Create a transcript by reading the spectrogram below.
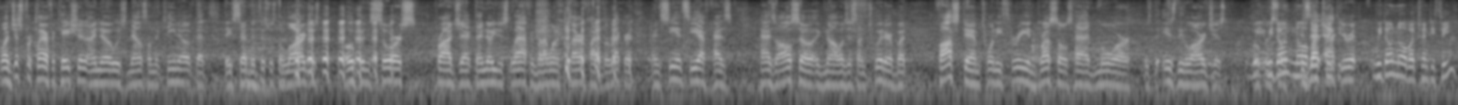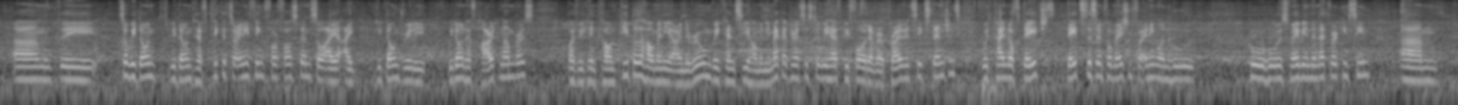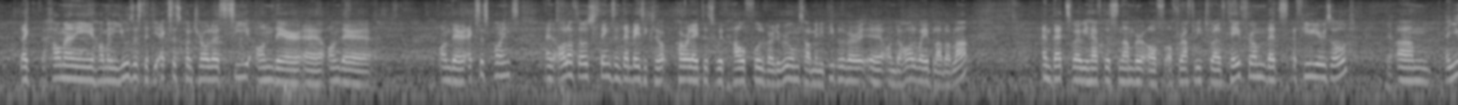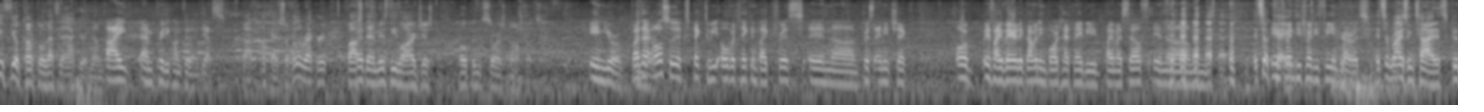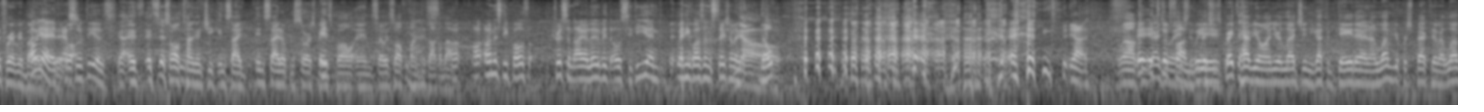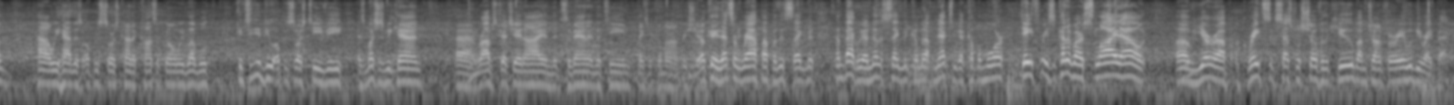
Well, just for clarification, I know it was announced on the keynote that they said that this was the largest open source project. I know you're just laughing, but I want to clarify for the record. And CNCF has, has also acknowledged this on Twitter, but FOSDEM 23 in Brussels had more, is the, is the largest we, we don't know Is about that 20 accurate? We don't know about 23. Um, the, so we don't we don't have tickets or anything for FOSDEM. So I, I we don't really we don't have hard numbers, but we can count people, how many are in the room. We can see how many MAC addresses do we have before there were privacy extensions, which kind of dates dates this information for anyone who who, who is maybe in the networking scene. Um, like how many how many users did the access controllers see on their uh, on their on their access points and all of those things and then basically correlate this with how full were the rooms, how many people were uh, on the hallway, blah, blah, blah. And that's where we have this number of, of roughly 12K from, that's a few years old. Yeah. And you feel comfortable that's an accurate number? I am pretty confident, yes. Got it. Okay, so for the record, FOSDEM is the largest open source conference. In Europe. But I Europe. also expect to be overtaken by Chris in um, Chris Aniszczyk, or if I wear the governing board hat, maybe by myself in, um, It's okay. in 2023 in Paris. It's a rising tide, it's good for everybody. Oh yeah, it Well, absolutely is. Yeah, it's, it's just all tongue-in-cheek inside inside open source baseball, and so it's all fun to talk about. Uh, honestly, both Chris and I are a little bit OCD, and when he was on stage, I'm like, no. nope. And, yeah, Well, It- it's good congratulations. fun. We- Rich, it's great to have you on. You're a legend. You got the data, and I love your perspective. I love how we have this open source kind of concept going. We love. We'll continue to do open source TV as much as we can. Uh, Rob Strechay and I, and the Savannah and the team. Thanks for coming on. Appreciate it. Okay, that's a wrap up of this segment. Come back. We got another segment coming up next. We got a couple more. Day three. This is kind of our slide out of Europe. A great successful show for the Cube. I'm John Furrier. We'll be right back.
